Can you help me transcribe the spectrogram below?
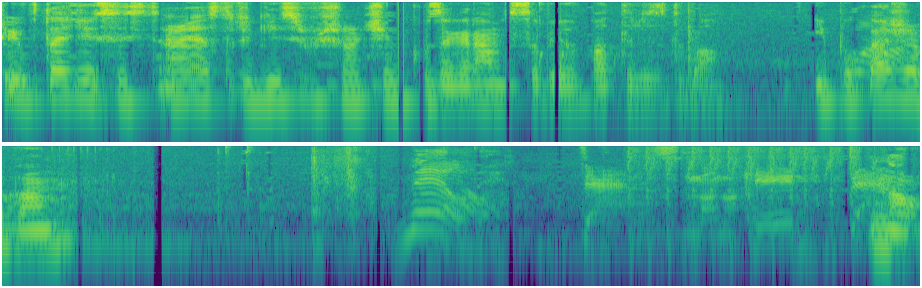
Czyli witajcie z tej strony w dzisiejszym odcinku zagramy sobie w Battles 2 i pokażę wam, no,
